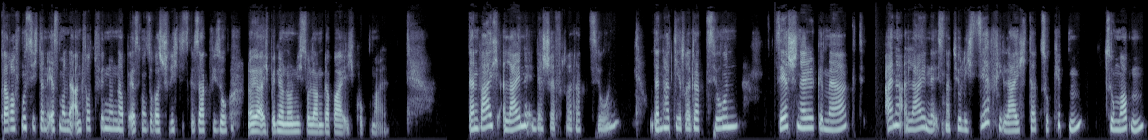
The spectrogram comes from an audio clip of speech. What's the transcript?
darauf musste ich dann erstmal eine Antwort finden und habe erstmal so was Schlichtes gesagt, wie so, naja, ich bin ja noch nicht so lange dabei, ich guck mal. Dann war ich alleine in der Chefredaktion und dann hat die Redaktion sehr schnell gemerkt, einer alleine ist natürlich sehr viel leichter zu kippen, zu mobben,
